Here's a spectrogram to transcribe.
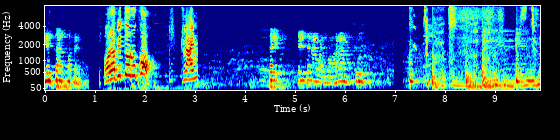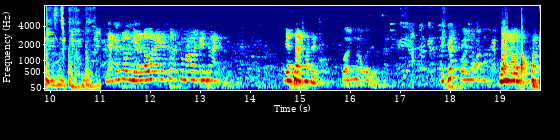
ಎಷ್ಟು ತಾಸು ಮಾತಾಡಿ और अभी तो रुको क्लाइम ಸರಿ ಟೆನ್ಷನ್ ಆಗಬಾರ್ದು ಆರಾಮ್ ಕೂಲ್ ಯಾಕಂದ್ರೆ ಒಂದ್ ಎರಡು ಅವರ್ ಆಗಿತ್ತು ಅದಕ್ಕೆ ಮಾವ ಟೆನ್ಷನ್ ಆಗುತ್ತೆ ಎಷ್ಟು ತಾಸು ಮಾತಾಡಿ ಒನ್ ಅವರ್ ಎಷ್ಟು ಒನ್ ಒನ್ ಅವರ್ ಪಕ್ಕ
